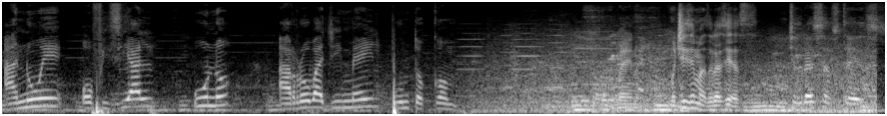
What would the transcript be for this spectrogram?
anueoficial1 arroba gmail.com. Bueno, muchísimas gracias. Muchas gracias a ustedes.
